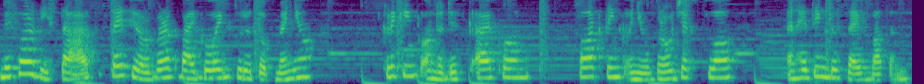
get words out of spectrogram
Before we start, save your work by going to the top menu, clicking on the disk icon, selecting a new project slot, and hitting the Save button.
